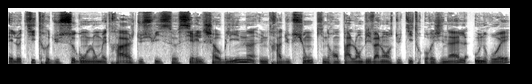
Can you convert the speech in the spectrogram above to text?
est le titre du second long métrage du Suisse Cyril Schaoblin, une traduction qui ne rend pas l'ambivalence du titre originel, Unruhe,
